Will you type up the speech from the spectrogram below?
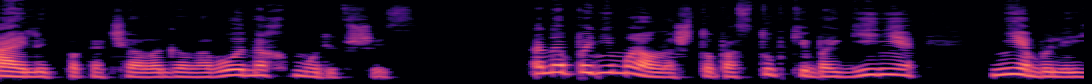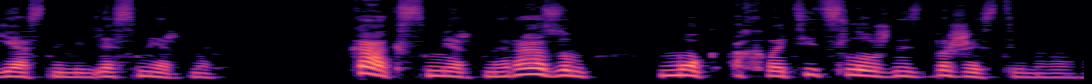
Айлит покачала головой, нахмурившись. Она понимала, что поступки богини не были ясными для смертных. Как смертный разум мог охватить сложность божественного?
